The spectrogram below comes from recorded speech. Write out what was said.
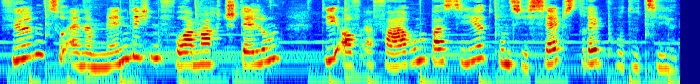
führen zu einer männlichen Vormachtstellung, die auf Erfahrung basiert und sich selbst reproduziert.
